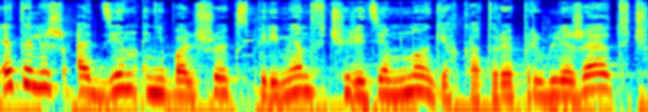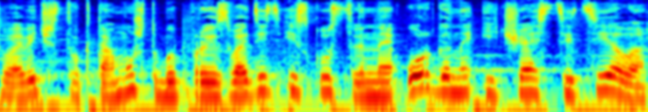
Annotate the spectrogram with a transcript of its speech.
Это лишь один небольшой эксперимент в череде многих, которые приближают человечество к тому, чтобы производить искусственные органы и части тела,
